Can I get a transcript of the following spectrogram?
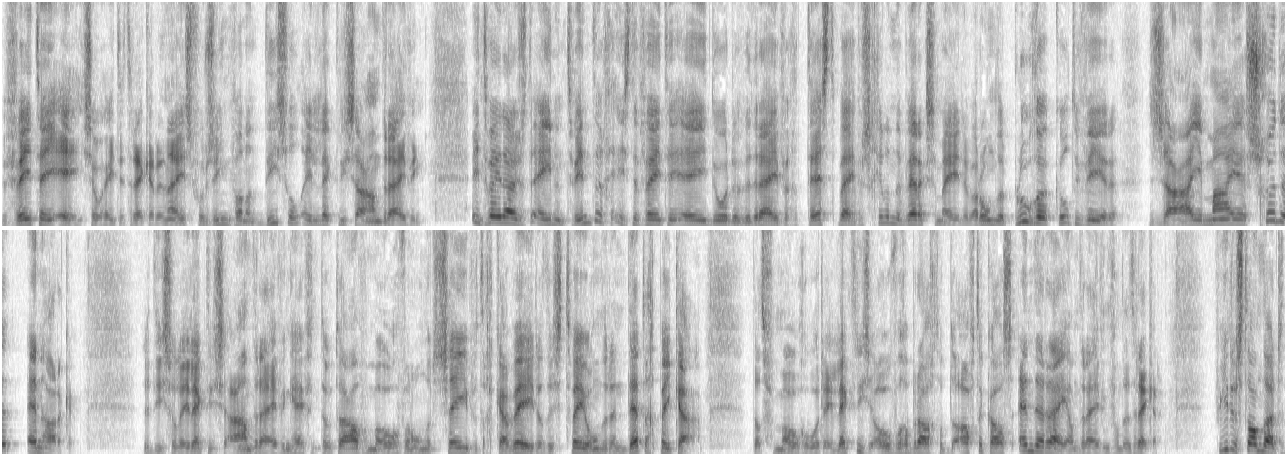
VTE, zo heet de trekker, en hij is voorzien van een diesel-elektrische aandrijving. In 2021 is de VTE door de bedrijven getest bij verschillende werkzaamheden, waaronder ploegen, cultiveren, zaaien, maaien, schudden en harken. De diesel-elektrische aandrijving heeft een totaalvermogen van 170 kW, dat is 230 pk. Dat vermogen wordt elektrisch overgebracht op de afterkas en de rijaandrijving van de trekker. Via de standaard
